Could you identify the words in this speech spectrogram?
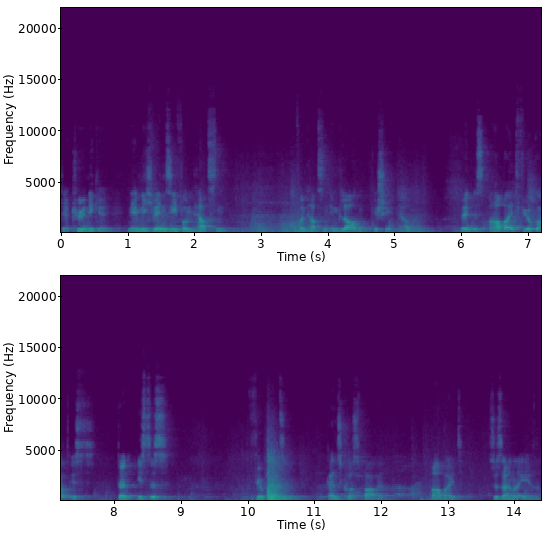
der Könige, nämlich wenn sie vom Herzen von Herzen im Glauben geschehen. Ja? Wenn es Arbeit für Gott ist, dann ist es für Gott ganz kostbare Arbeit zu seiner Ehre.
